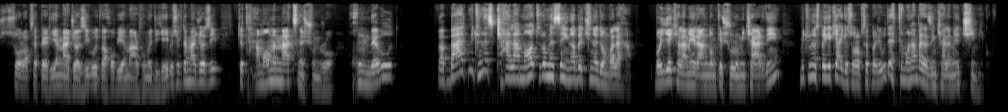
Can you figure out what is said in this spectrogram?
سهراب سپهری مجازی بود و خب یه مرحوم دیگه به شکل مجازی که تمام متنشون رو خونده بود و بعد می‌تونست کلمات رو مثل اینا بچینه دنبال هم. با یه کلمه random که شروع می‌کردین می‌تونست بگه که اگه سهراب سپهری بود احتمالا بعد از این کلمه چی می‌گفت.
